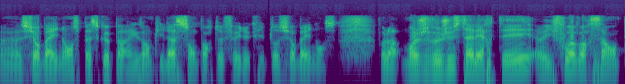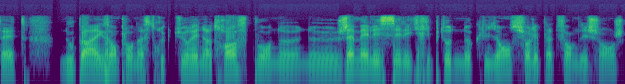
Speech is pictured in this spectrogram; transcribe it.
euh, sur Binance, parce que par exemple, il a son portefeuille de crypto sur Binance. Voilà, moi je veux juste alerter, euh, il faut avoir ça en tête. Nous, par exemple, on a structuré notre offre pour ne, jamais laisser les cryptos de nos clients sur les plateformes d'échange,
